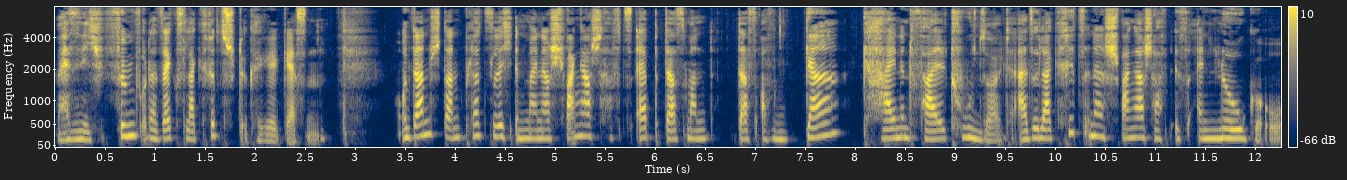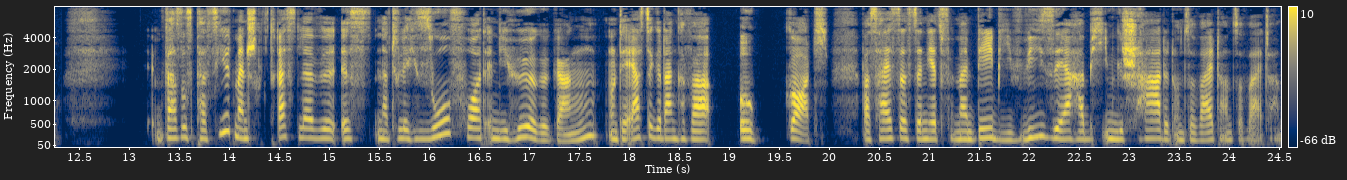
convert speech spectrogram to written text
weiß ich nicht, fünf oder sechs Lakritzstücke gegessen. Und dann stand plötzlich in meiner Schwangerschafts-App, dass man das auf gar keinen Fall tun sollte. Also Lakritz in der Schwangerschaft ist ein No-Go. Was ist passiert? Mein Stresslevel ist natürlich sofort in die Höhe gegangen und der erste Gedanke war, oh Gott, was heißt das denn jetzt für mein Baby? Wie sehr habe ich ihm geschadet und so weiter und so weiter.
